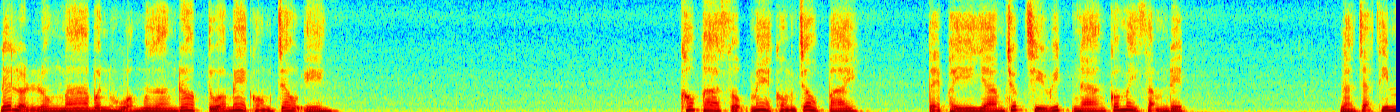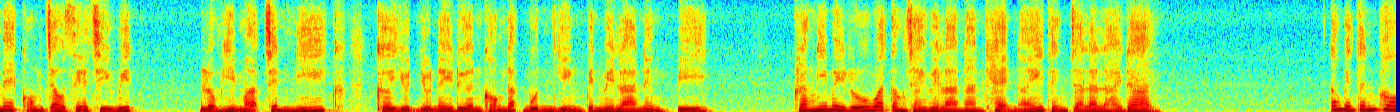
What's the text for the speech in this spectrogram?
และหล่นลงมาบนหัวเมืองรอบตัวแม่ของเจ้าเอง เขาพาศพแม่ของเจ้าไป แต่พยายามชุบชีวิตนางก็ไม่สำเร็จ หลังจากที่แม่ของเจ้าเสียชีวิต ลมหิมะเช่นนี้เคยหยุดอยู่ในเรือนของนักบุญหญิงเป็นเวลาหนึ่งปี ครั้งนี้ไม่รู้ว่าต้องใช้เวลานานแค่ไหนถึงจะละลายได้ ต้องเป็นท่านพ่อ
